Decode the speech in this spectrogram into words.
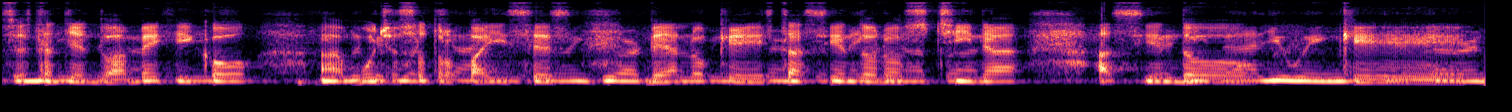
se están yendo a México, a muchos otros países. Vean lo que está haciéndonos China, haciendo que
